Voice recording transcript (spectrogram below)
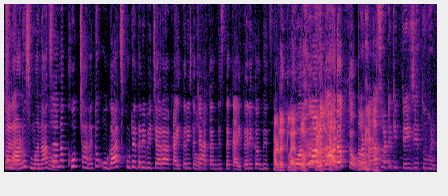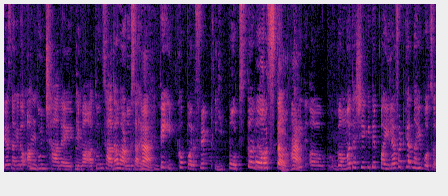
तो माणूस मनाचा आहे ना खूप छान आहे. तो उगाच कुठेतरी बिचारा काहीतरी त्याच्या हातात दिसतं काहीतरी तो दिस- अडकलाय तो. बोलतो आणि तो अडकतो. पण मला असं वाटतं की ते जे तू म्हणतेस ना की तो आतून छान आहे किंवा आतून साधा माणूस हा. आहे ते इतकं परफेक्ट पोचतं. पोचतं, हा. गंमत अशी आहे की ते पहिल्या फटक्यात नाही पोचत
